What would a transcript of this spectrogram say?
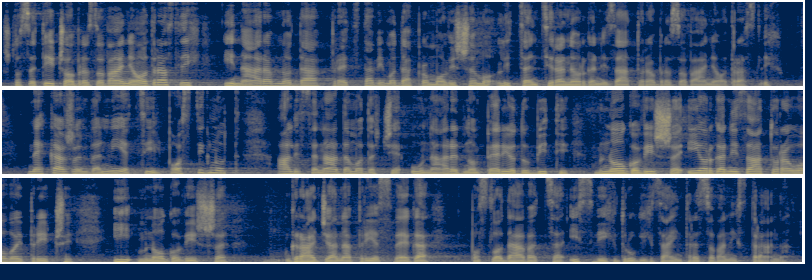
što se tiče obrazovanja odraslih i naravno da predstavimo da promovišemo licencirane organizatore obrazovanja odraslih. Ne kažem da nije cilj postignut, ali se nadamo da će u narednom periodu biti mnogo više i organizatora u ovoj priči i mnogo više građana, prije svega poslodavaca i svih drugih zainteresovanih strana.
